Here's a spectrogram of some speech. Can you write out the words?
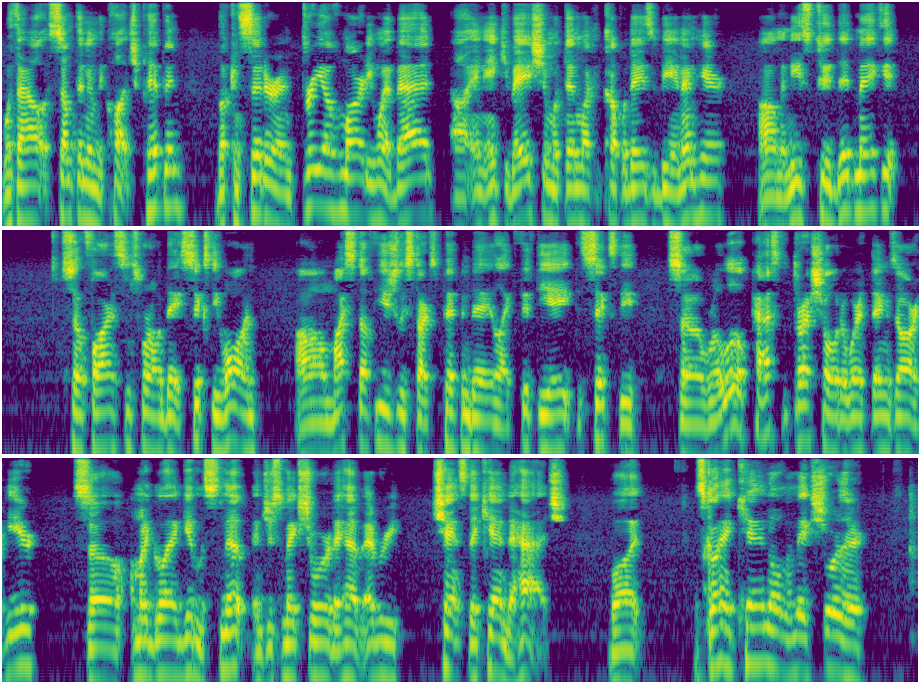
without something in the clutch pipping. But considering three of them already went bad uh, in incubation within like a couple of days of being in here, um, and these two did make it so far, since we're on day 61, um, my stuff usually starts pipping day like 58 to 60. So we're a little past the threshold of where things are here. So I'm going to go ahead and give them a snip and just make sure they have every chance they can to hatch. But let's go ahead and candle and make sure there are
